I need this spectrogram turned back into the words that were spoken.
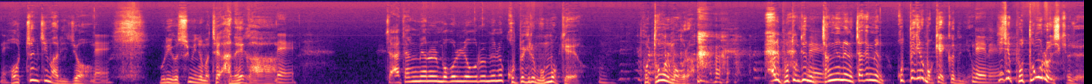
네. 어쩐지 말이죠. 네. 우리 그 수민이 엄마 제 아내가 네. 짜장면을 먹으려고 그러면은 곱빼기를 못 먹게 해요. 보통을 먹으라. 아니 보통 저는 네. 작년에는 짜장면 곱빼기를 먹게 했거든요. 네네. 이제 보통으로 시켜줘요.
